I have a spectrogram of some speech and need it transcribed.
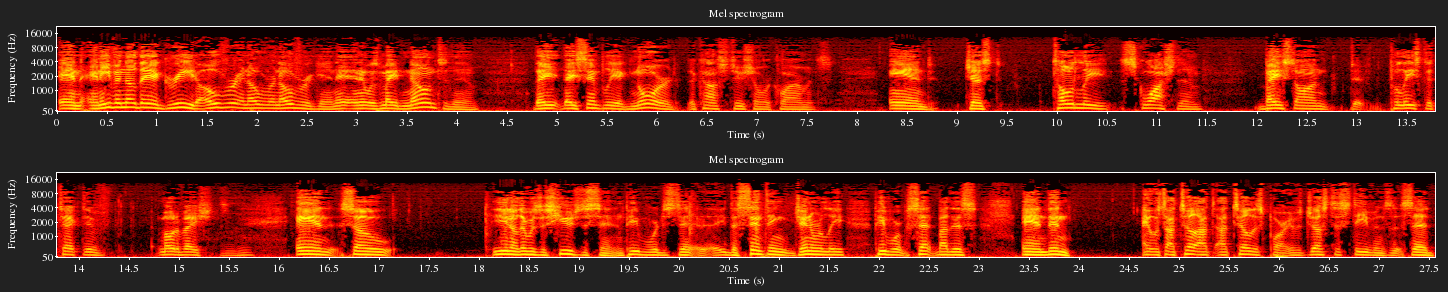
and and even though they agreed over and over and over again and it was made known to them they they simply ignored the constitutional requirements and just totally squashed them based on d- police detective motivations mm-hmm. and so you know there was this huge dissent and people were dissent, uh, dissenting generally people were upset by this and then it was I tell I, I tell this part. It was Justice Stevens that said,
